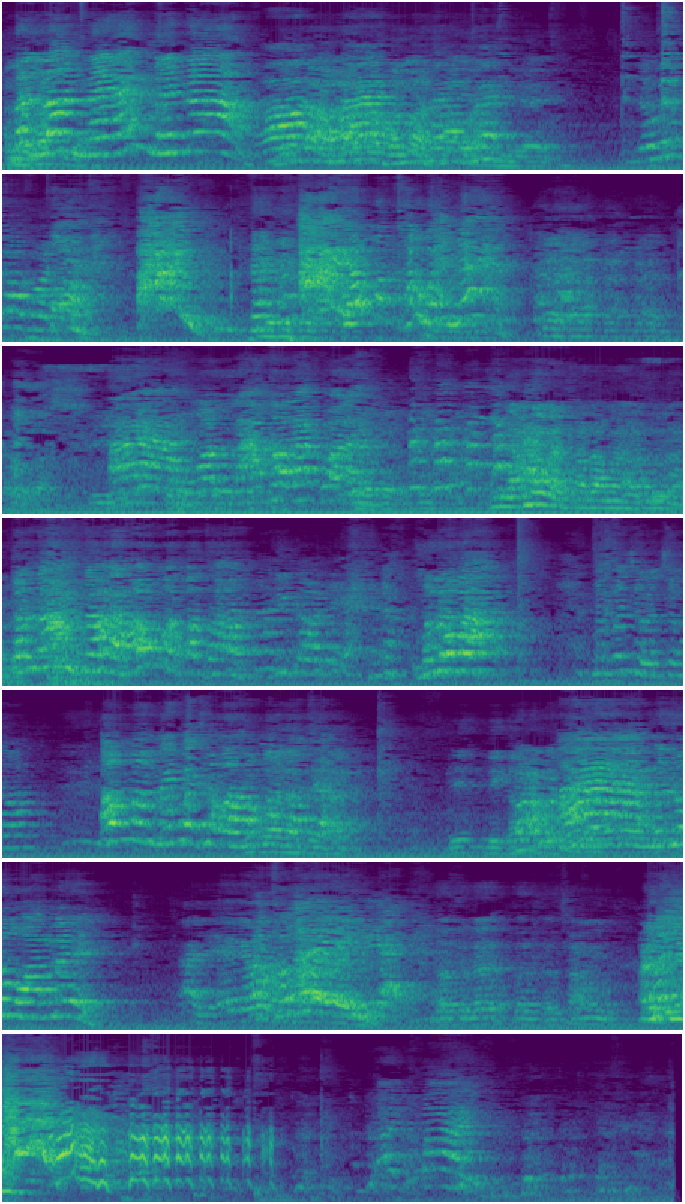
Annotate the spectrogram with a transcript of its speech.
Mà lên nè mình à. Ờ mẹ. Đúng không? Ai? Ai không có khâu anh nè. À, ngon lá đó lá quá. Nhắm mấy bạn thằng mà nó rồi. Đó nó mà tao tao. Đi coi đi. Mà luôn à. Mình có chờ chờ. Ông mà mấy bạn chờ không có tao. À, mình luôn à mày. À, cái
